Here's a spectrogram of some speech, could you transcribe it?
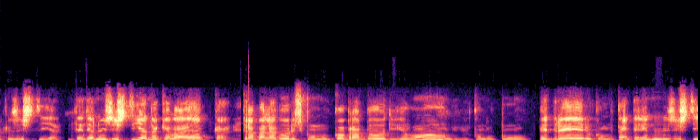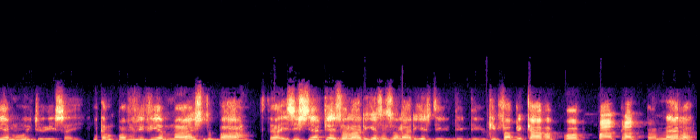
que existia, entendeu? Não existia naquela época trabalhadores como cobrador de ônibus, como, como pedreiro, como tá entendendo? Não existia muito isso aí. Então o povo vivia mais do barro. Então, existia aqui as olarias, as olarias de, de, de que fabricava para panela,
